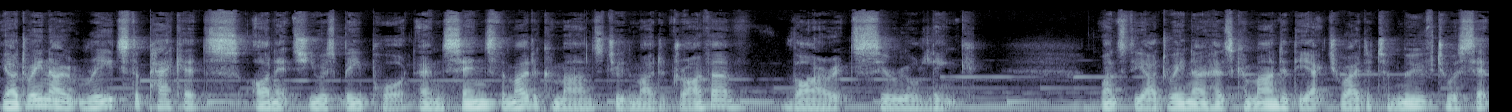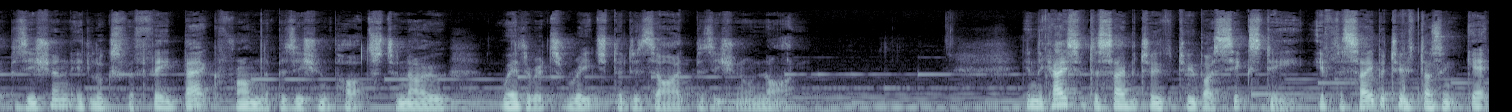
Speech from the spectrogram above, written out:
The Arduino reads the packets on its USB port and sends the motor commands to the motor driver via its serial link. Once the Arduino has commanded the actuator to move to a set position, it looks for feedback from the position pots to know whether it's reached the desired position or not. In the case of the Sabertooth 2x60, if the Sabertooth doesn't get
